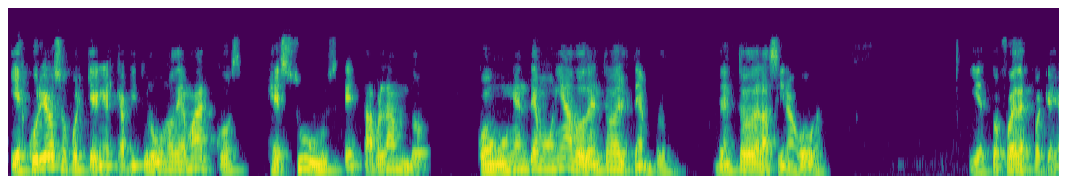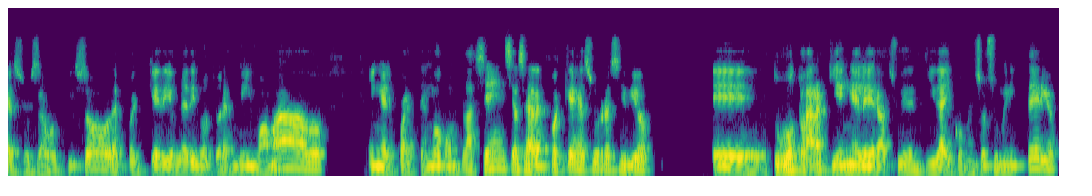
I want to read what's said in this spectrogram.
Y es curioso porque en el capítulo 1 de Marcos, Jesús está hablando con un endemoniado dentro del templo, dentro de la sinagoga. Y esto fue después que Jesús se bautizó, después que Dios le dijo, tú eres mi amado, en el cual tengo complacencia. O sea, después que Jesús recibió, eh, tuvo clara quién él era, su identidad y comenzó su ministerio,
